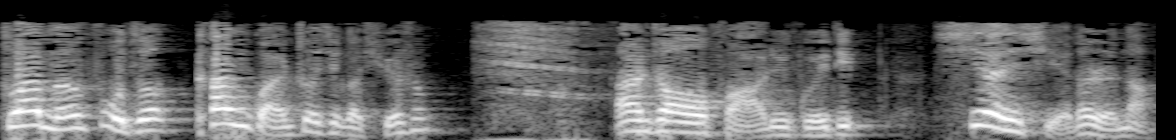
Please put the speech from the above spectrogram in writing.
专门负责看管这些个学生。按照法律规定，献血的人呢，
